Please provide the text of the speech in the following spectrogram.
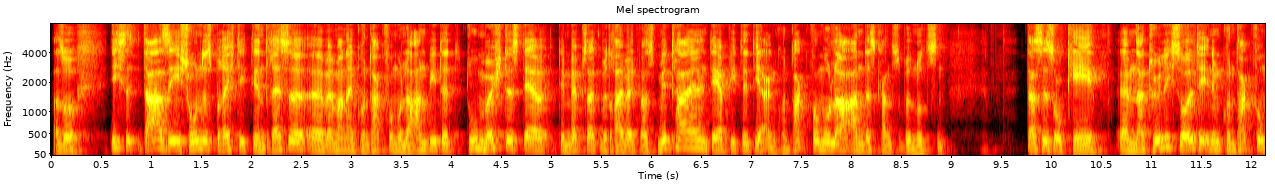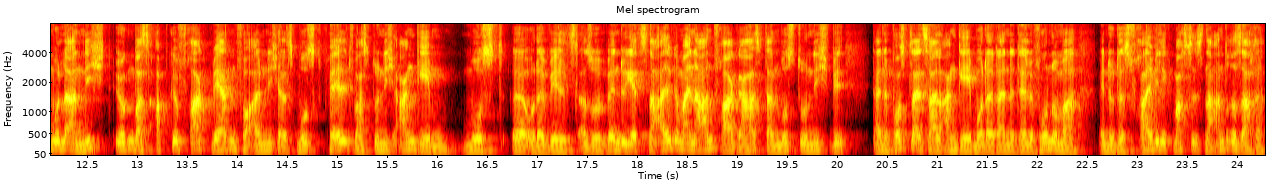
Also ich, da sehe ich schon das berechtigte Interesse, äh, wenn man ein Kontaktformular anbietet. Du möchtest der, dem Website-Betreiber etwas mitteilen, der bietet dir ein Kontaktformular an, das kannst du benutzen. Das ist okay. Ähm, natürlich sollte in dem Kontaktformular nicht irgendwas abgefragt werden, vor allem nicht als Muskfeld, was du nicht angeben musst äh, oder willst. Also wenn du jetzt eine allgemeine Anfrage hast, dann musst du nicht deine Postleitzahl angeben oder deine Telefonnummer. Wenn du das freiwillig machst, ist eine andere Sache.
